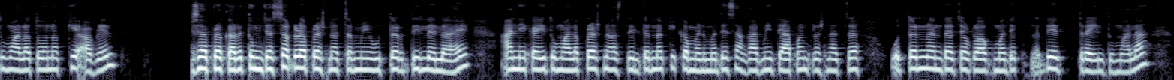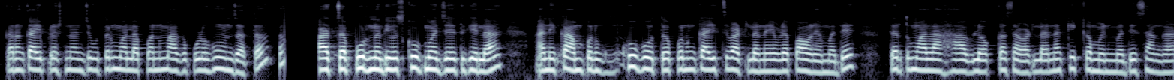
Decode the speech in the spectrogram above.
तुम्हाला तो नक्की आवडेल. अशा प्रकारे तुमच्या सगळ्या प्रश्नाचं मी उत्तर दिलेलं आहे. आणि काही तुम्हाला प्रश्न असतील तर नक्की कमेंटमध्ये सांगा. मी त्या पण प्रश्नाचं उत्तर नंतरच्या ब्लॉगमध्ये देत राहील तुम्हाला. कारण काही प्रश्नांचे उत्तर मला पण मागं पुढं होऊन जातं. आजचा पूर्ण दिवस खूप मजेत गेला. आणि काम पण खूप होतं पण काहीच वाटलं नाही एवढ्या पाहुण्यामध्ये. तर तुम्हाला हा व्लॉग कसा वाटला नक्की कमेंटमध्ये सांगा.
